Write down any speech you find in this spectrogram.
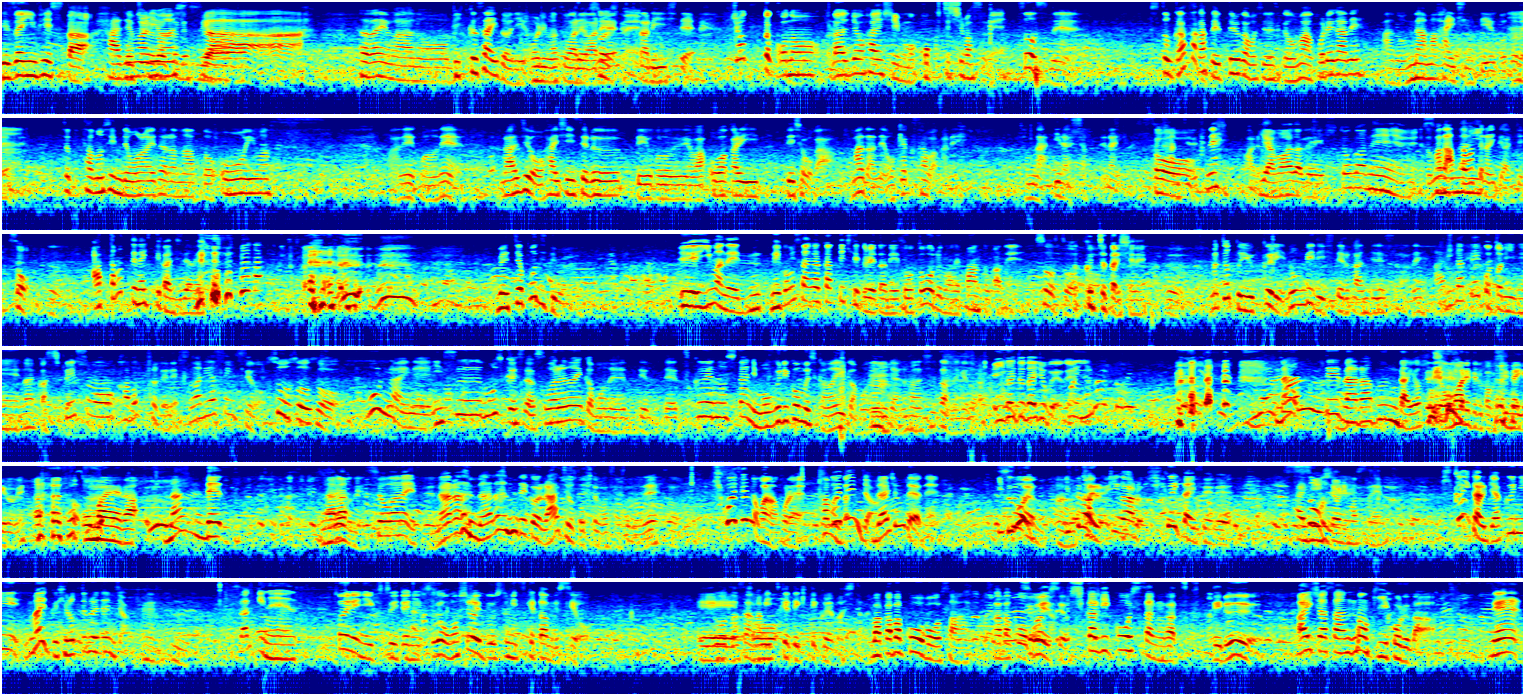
デザインフェスタ始まりまし56ですよた。ただいまあのビッグサイトにおります我々。そうですね。2人して。ちょっとこのラジオ配信も告知しますね。そうですね。ちょっとガサガサ言ってるかもしれないですけどまあこれがねあの生配信っていうことで、うん。ちょっと楽しんでもらえたらなと思います。まあねこのねラジオを配信してるっていうことで、ね、わお分かりでしょうがまだねお客様がねそんないらっしゃってない感じですね。いやまだね人がねまだ温まってないいって感じ？そう。う温まってないって感じだね。ん、めっちゃポジティブいや今ね猫みさんが買ってきてくれたねドトールのねパンとかねそうそう食っちゃったりしてね。うん。まあ、ちょっとゆっくりのんびりしてる感じですわね。ありがてえことにねなんかスペースも角っちょでね座りやすいんですよ。そうそうそう。本来ね椅子もしかしたら座れないかもねって言って机の下に潜り込むしかないかもね、うん。みたいな話してたんだけど、意外と大丈夫だよまあ、ね、意外とね。なんで並ぶんだよって思われてるかもしれないけどね。お前ら。なんでならしょうがないですね。なら並んでこれラジオ撮ってますもんね。聞こえてんのかなこれ。多分聞こえてんじゃん。大丈夫だよね。すごいあのつも活気がある。低い体勢で配信しておりますね。低いから逆にマイク拾ってくれてんじゃん、うんさっきねトイレに行くついでにすごい面白いブース見つけたんですよ。太田さんが見つけててきてくれました。若葉工房さん。若葉工房すごいですよ。歯科技講師さんが作ってる歯医者さんのキーホルダー。ね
